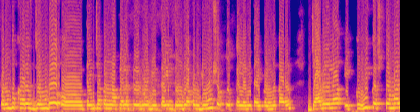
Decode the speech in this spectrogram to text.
परंतु खरंच जेवढं त्यांच्याकडनं आपल्याला प्रेरणा घेता येईल तेवढी आपण घेऊ शकतो कल्याणीताईकडनं कारण ज्या वेळेला एकही कस्टमर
